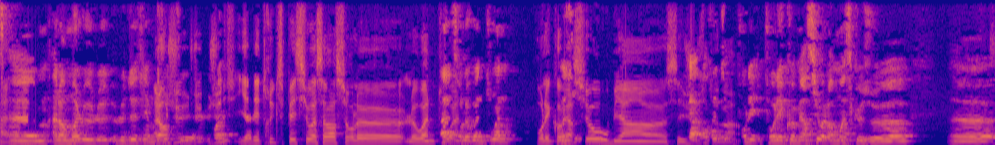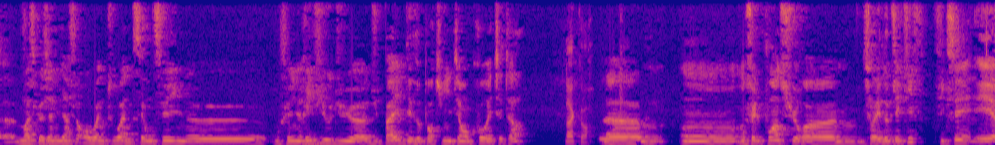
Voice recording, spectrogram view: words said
Euh, alors moi, le, le, deuxième alors, truc... il y a des trucs spéciaux à savoir sur le, le one-to-one ah, sur le one-to-one Pour les commerciaux ou bien euh, c'est juste... en fait, pour, les, pour les commerciaux, alors moi, ce que je... moi, ce que j'aime bien faire en one-to-one, c'est on fait une, on fait une review du, du pipe, des opportunités en cours, etc. D'accord. Euh, on, fait le point sur euh, sur les objectifs fixés et euh,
